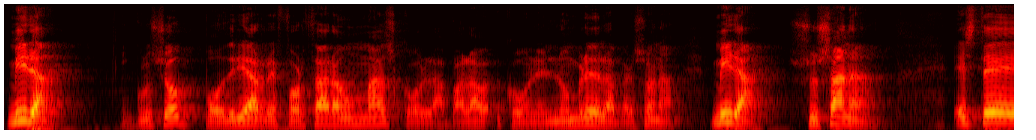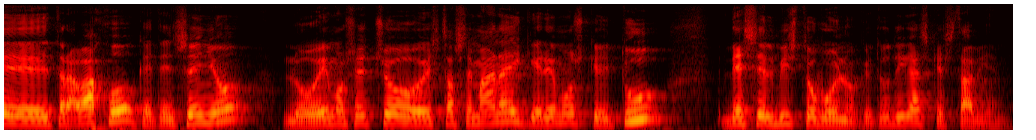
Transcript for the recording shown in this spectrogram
Mira, incluso podría reforzar aún más con, la palabra, con el nombre de la persona. Mira, Susana, este trabajo que te enseño lo hemos hecho esta semana y queremos que tú des el visto bueno, que tú digas que está bien.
